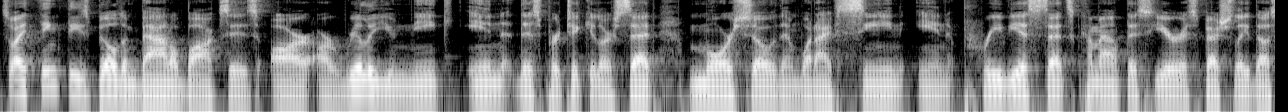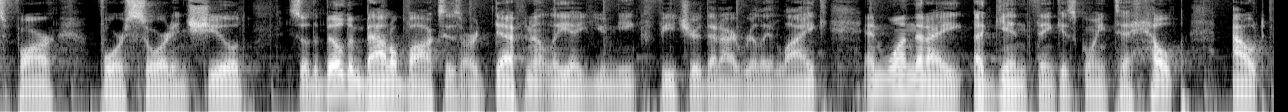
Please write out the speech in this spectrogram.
So I think these build and battle boxes are, are really unique in this particular set, more so than what I've seen in previous sets come out this year, especially thus far for Sword and Shield. So the build and battle boxes are definitely a unique feature that I really like and one that I again think is going to help out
